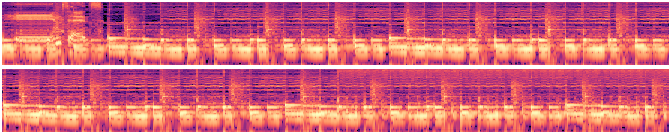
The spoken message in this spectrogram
Intense. Thank you.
